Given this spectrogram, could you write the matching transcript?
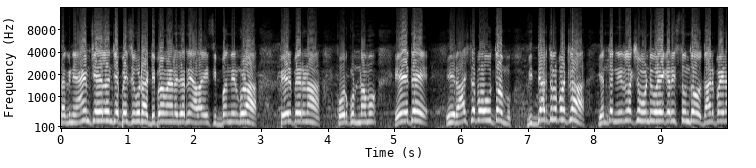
తగిన న్యాయం చేయాలని చెప్పేసి కూడా డిపో మేనేజర్ని అలాగే సిబ్బందిని కూడా పేరు పేరున కోరుకుంటున్నాము. ఏదైతే ఈ రాష్ట్ర ప్రభుత్వం విద్యార్థుల పట్ల ఎంత నిర్లక్ష్యం ఉండి వైఖరిస్తుందో దానిపైన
